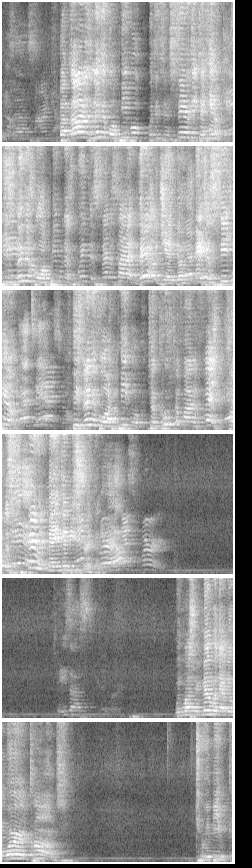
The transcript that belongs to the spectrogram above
Jesus. My God. But God is looking for people with a sincerity to Him. He's looking for people that's willing to set aside their agenda and to seek Him. That's it. He's looking for people to crucify the flesh so the spirit man can be strengthened. Yeah. Jesus. We must remember that the word comes to rebuke,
